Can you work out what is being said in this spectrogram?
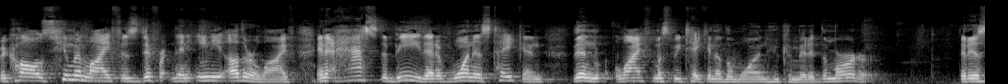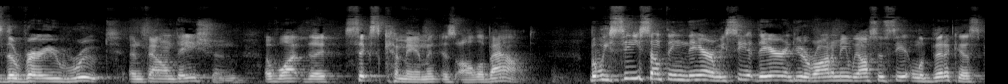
because human life is different than any other life. And it has to be that if one is taken, then life must be taken of the one who committed the murder. That is the very root and foundation of what the sixth commandment is all about. But we see something there, and we see it there in Deuteronomy. We also see it in Leviticus.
